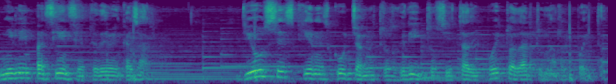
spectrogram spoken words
ni la impaciencia te deben callar. Dios es quien escucha nuestros gritos y está dispuesto a darte una respuesta.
